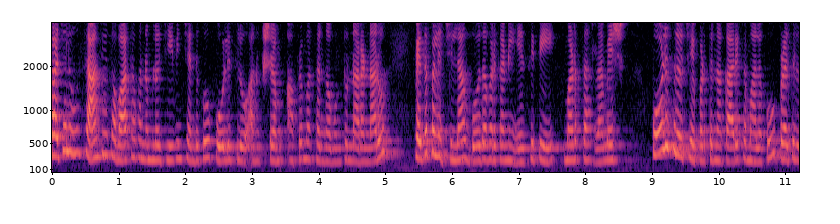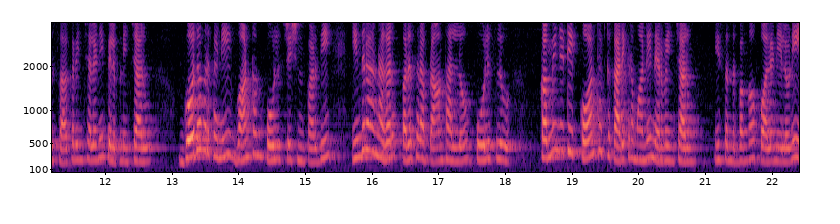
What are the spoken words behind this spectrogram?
ప్రజలు శాంతియుత వాతావరణంలో జీవించేందుకు పోలీసులు అనుక్షరం అప్రమత్తంగా ఉంటున్నారన్నారు. పెద్దపల్లి జిల్లా గోదావరికని ఏసీపీ మడత రమేష్. పోలీసులు చేపడుతున్న కార్యక్రమాలకు ప్రజలు సహకరించాలని పిలుపునిచ్చారు. గోదావరికని వాంటౌన్ పోలీస్ స్టేషన్ పరిధి ఇందిరానగర్ పరిసర ప్రాంతాల్లో పోలీసులు కమ్యూనిటీ కాంటాక్ట్ కార్యక్రమాన్ని నిర్వహించారు. ఈ సందర్భంగా కాలనీలోని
